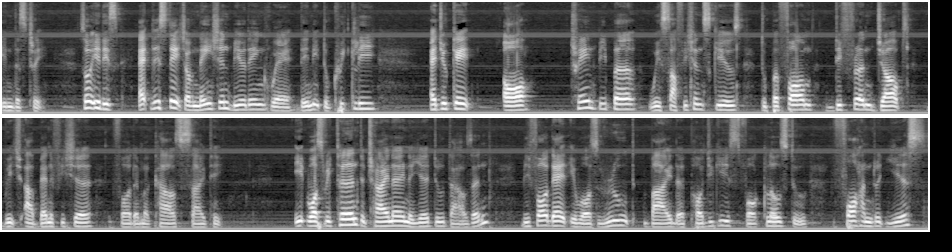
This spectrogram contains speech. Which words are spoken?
industry. So it is at this stage of nation building where they need to quickly educate or train people with sufficient skills to perform different jobs which are beneficial for the Macau society. It was returned to China in the year 2000. Before that, it was ruled by the Portuguese for close to 400 years.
